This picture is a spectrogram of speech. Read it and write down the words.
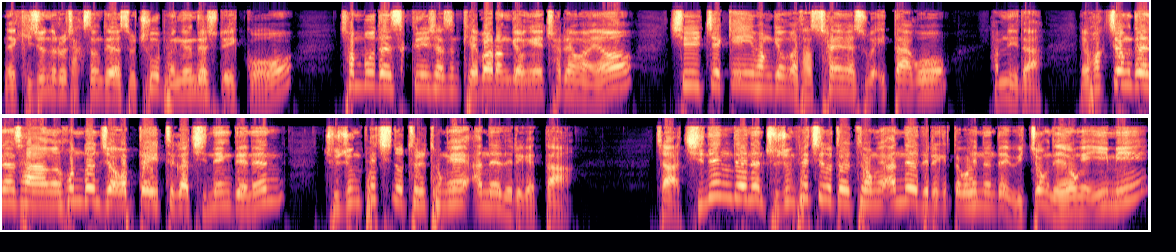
네, 기준으로 작성되었으면 추후 변경될 수도 있고 첨부된 스크린샷은 개발 환경에 촬영하여 실제 게임 환경과 다소 차이날 수가 있다고 합니다. 예, 확정되는 사항은 혼돈 지역 업데이트가 진행되는 주중 패치 노트를 통해 안내드리겠다. 자, 진행되는 주중 패치 노트를 통해 안내드리겠다고 했는데 위쪽 내용에 이미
